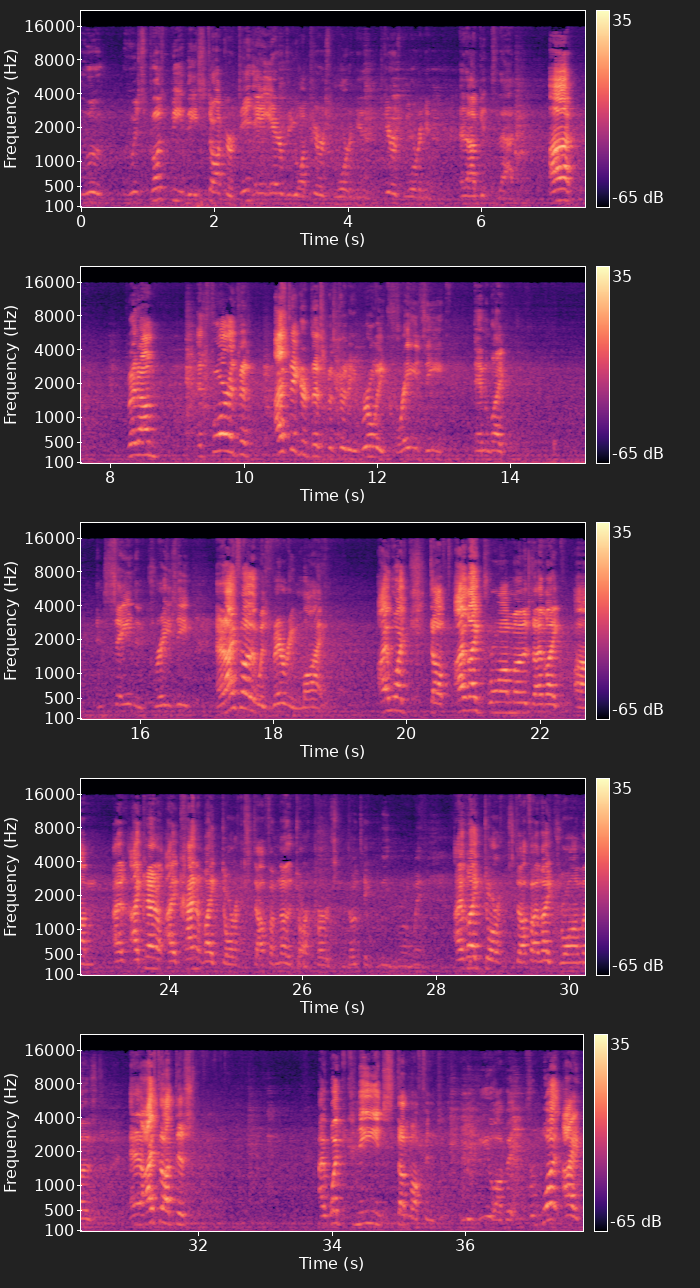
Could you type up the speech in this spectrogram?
who who is supposed to be the stalker did a interview on Piers Morgan, Piers Morgan, and I'll get to that. Uh, but um, as far as this, I figured this was going to be really crazy and like insane and crazy, and I thought it was very mild. I watch stuff. I like dramas. I like um. I, kind of I kind of like dark stuff. I'm not a dark person. Don't take me the wrong way. I like dark stuff. I like dramas, and I thought this. I watched Canadian Studmuffin's review of it, and from what I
